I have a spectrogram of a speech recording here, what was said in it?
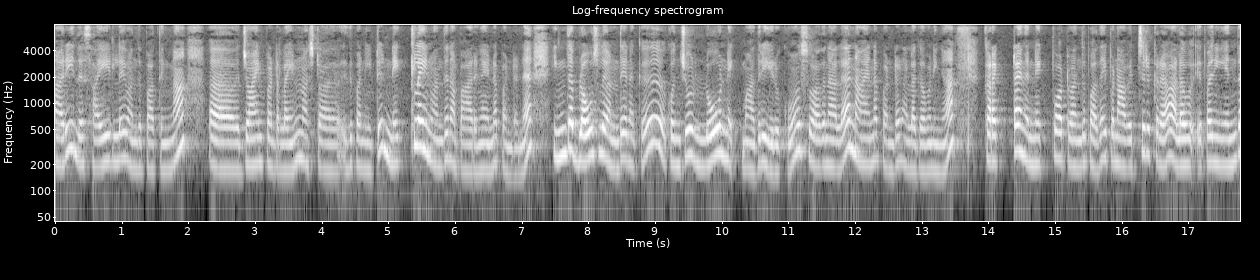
மாதிரி இந்த சைட்லேயே வந்து பார்த்தீங்கன்னா ஜாயின் பண்ணுற லைனும் நான் ஸ்டா இது பண்ணிவிட்டு நெக் லைன் வந்து நான் பாருங்கள் என்ன பண்ணுறேன்னு இந்த ப்ளவுஸில் வந்து எனக்கு கொஞ்சம் லோ நெக் மாதிரி மாதிரி இருக்கும். ஸோ அதனால் நான் என்ன பண்ணுறேன் நல்லா கவனிங்க. கரெக்டாக இந்த நெக் பாட் வந்து பார்த்தேன் இப்போ நான் வச்சுருக்கிற அளவு இப்போ நீங்கள் எந்த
